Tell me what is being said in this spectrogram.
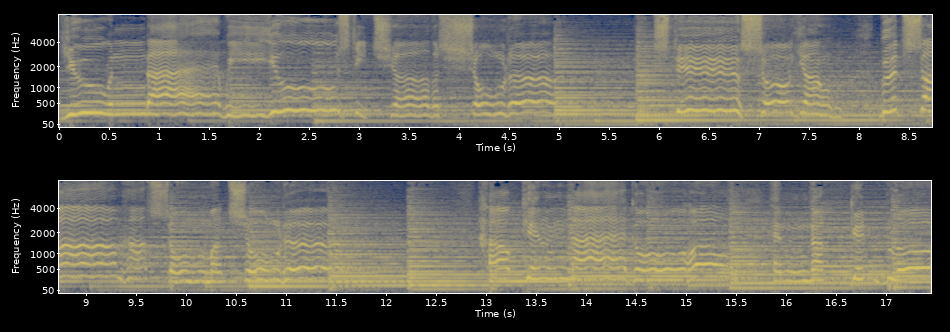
You and I, we each other's shoulder. Still so young, but somehow so much older. How can I go home and not get blown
